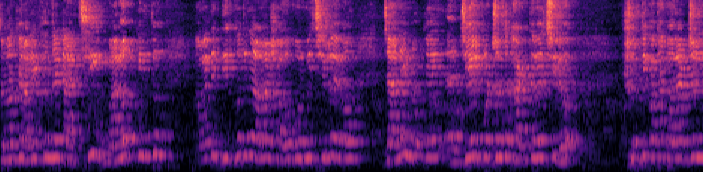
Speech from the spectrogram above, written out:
তোমাকে অনেকক্ষণ ধরে ডাকছি। মানব কিন্তু আমাদের দীর্ঘদিন আমার সহকর্মী ছিল এবং জানেন আহ, জেল পর্যন্ত খাটতে হয়েছিল। সত্যি কথা বলার জন্য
